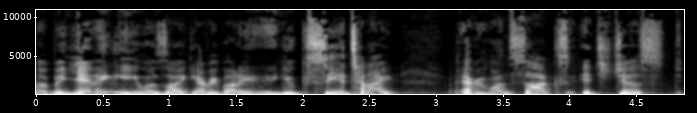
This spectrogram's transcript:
the beginning, he was like everybody. You see it tonight. Everyone sucks. It's just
